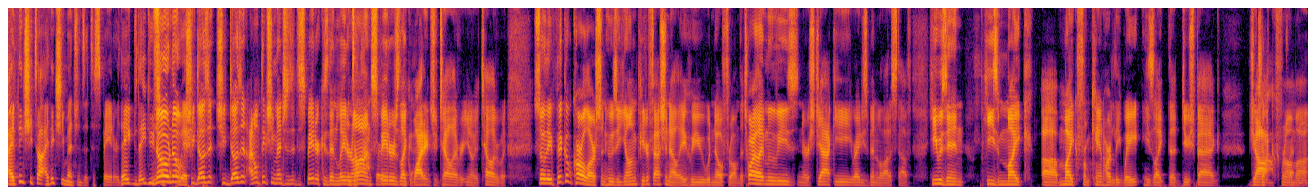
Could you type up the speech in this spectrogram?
I think she ta- I think she mentions it to Spader. They they do No, no, quick- she doesn't. She doesn't. I don't think she mentions it to Spader because then later Until on, after? Spader's like, "Why didn't you tell every? You know, tell everybody." So they pick up Carl Larson, who's a young Peter Facinelli, who you would know from the Twilight movies, Nurse Jackie, right? He's been in a lot of stuff. He was in. He's Mike. Uh, Mike from Can't Hardly Wait. He's like the douchebag jock, Jock, from uh,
